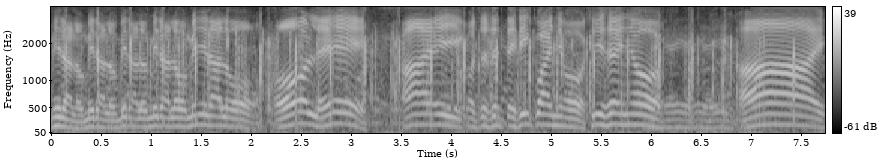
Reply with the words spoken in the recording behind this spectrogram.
Míralo, míralo, míralo, míralo, míralo. ¡Ole! ¡Ay! Con 65 años, sí señor. ¡Ay!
